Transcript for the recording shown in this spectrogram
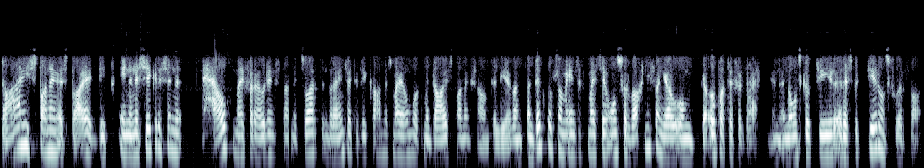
Daai spanning is baie diep en in 'n sekere sin help my verhoudings dan met swart en bruin Suid-Afrikaners my om ook met daai spanning saam te leef want dit wil soms mense vir my sê ons verwag nie van jou om jou oupa te verwerk en in ons kultuur respekteer ons voorvaders.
